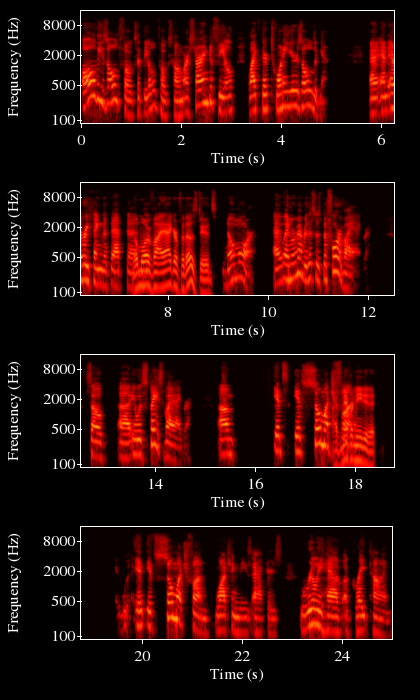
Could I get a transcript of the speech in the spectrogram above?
all these old folks at the old folks' home are starting to feel like they're 20 years old again. And, and everything that that. Uh, No more Viagra for those dudes. no more. And, and remember, this was before Viagra, so uh, it was space Viagra. Um, it's it's so much I've fun. never needed it. It, it's so much fun watching these actors really have a great time,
